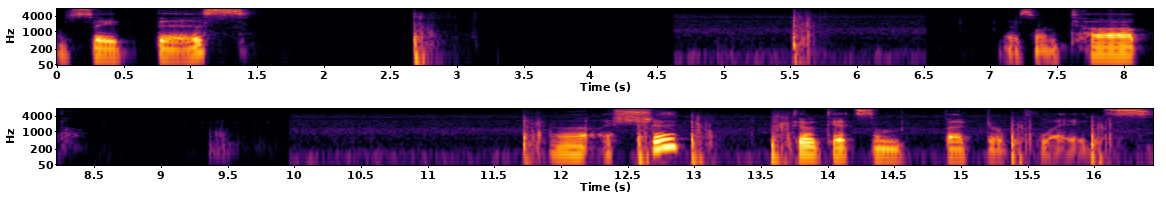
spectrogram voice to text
we'll say this. That's on top. Uh, I should go get some vector plates.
